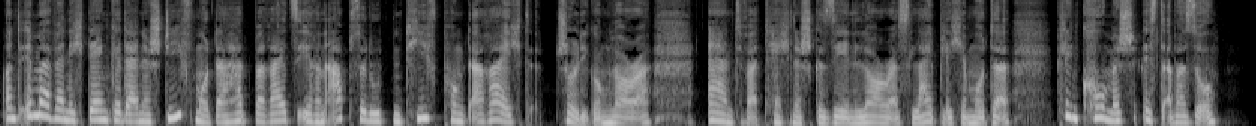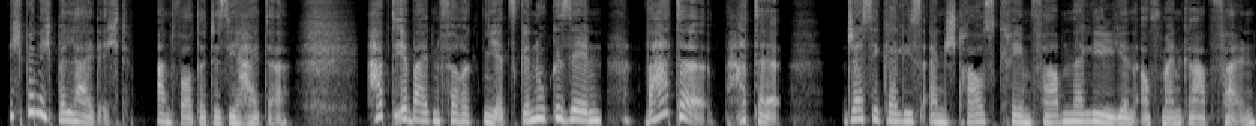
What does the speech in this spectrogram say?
Und immer wenn ich denke, deine Stiefmutter hat bereits ihren absoluten Tiefpunkt erreicht, Entschuldigung, Laura, Aunt war technisch gesehen Lauras leibliche Mutter, klingt komisch, ist aber so. Ich bin nicht beleidigt. antwortete sie heiter. Habt ihr beiden Verrückten jetzt genug gesehen? Warte, warte. Jessica ließ einen Strauß cremefarbener Lilien auf mein Grab fallen.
